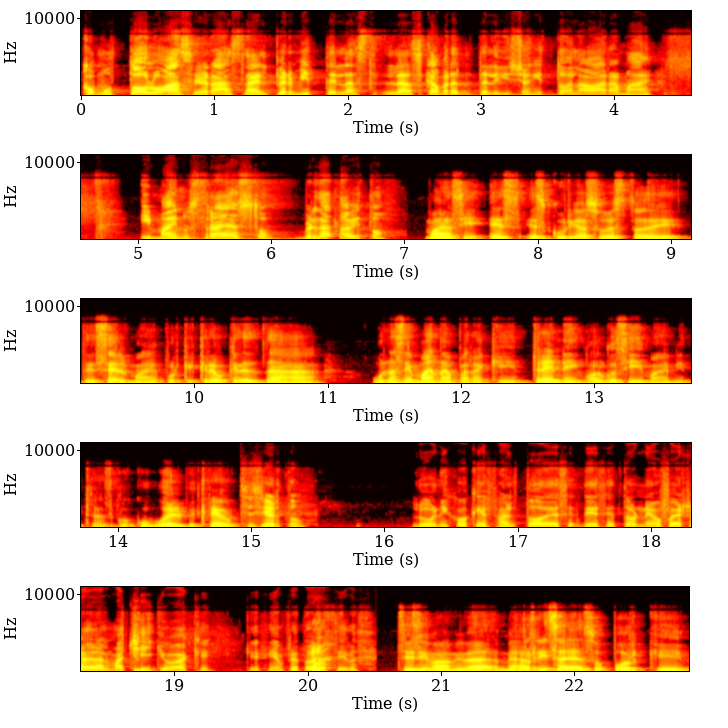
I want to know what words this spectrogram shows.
como todo lo hace, ¿verdad? Hasta él permite las, las cámaras de televisión y toda la vara, mae. Y, mae, nos trae esto, ¿verdad, Tabito? Mae, sí, es, es curioso esto de, de Cell, mae, porque creo que les da una semana para que entrenen o algo así, mae, mientras Goku vuelve, creo. Sí, es cierto. Lo único que faltó de ese, de ese torneo fue traer al machillo, ¿verdad? Que, que siempre todos los tiros. Sí, sí, ma, a mí me da, me da risa eso porque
